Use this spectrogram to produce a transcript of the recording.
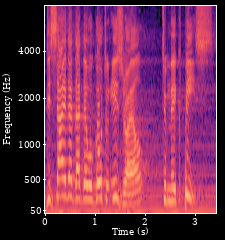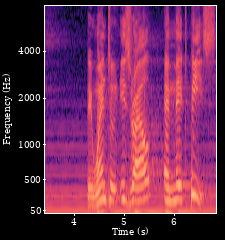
decided that they would go to Israel to make peace. They went to Israel and made peace.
